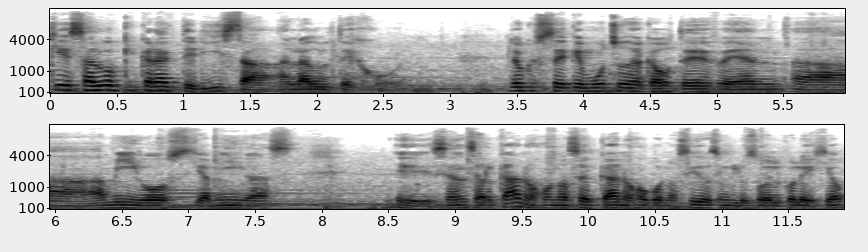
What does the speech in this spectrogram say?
¿Qué es algo que caracteriza a la adultez joven? Yo sé que muchos de acá ustedes ven a amigos y amigas, eh, sean cercanos o no cercanos o conocidos incluso del colegio,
